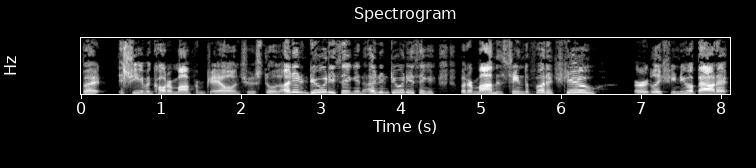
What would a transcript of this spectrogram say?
But she even called her mom from jail, and she was still, I didn't do anything, and I didn't do anything. But her mom had seen the footage too, or at least she knew about it.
